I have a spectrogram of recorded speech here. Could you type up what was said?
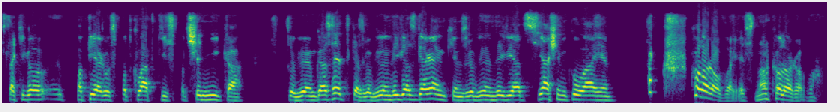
z takiego papieru, z podkładki, z podsiennika. Zrobiłem gazetkę, zrobiłem wywiad z Garemkiem, zrobiłem wywiad z Jasiem Kułajem. Tak kolorowo jest, no kolorowo.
